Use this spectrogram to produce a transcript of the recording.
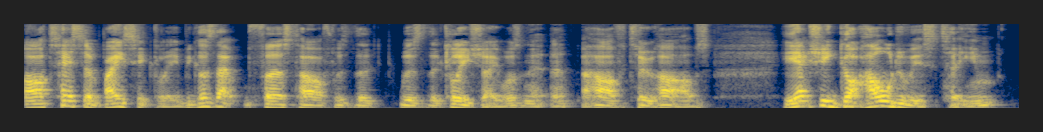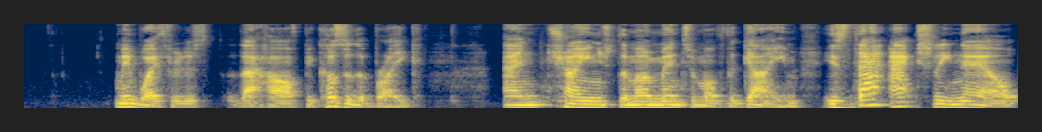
Arteta basically, because that first half was the was the cliche, wasn't it? A half, two halves. He actually got hold of his team midway through this, that half because of the break and changed the momentum of the game. Is that actually now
